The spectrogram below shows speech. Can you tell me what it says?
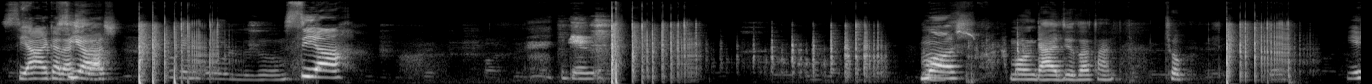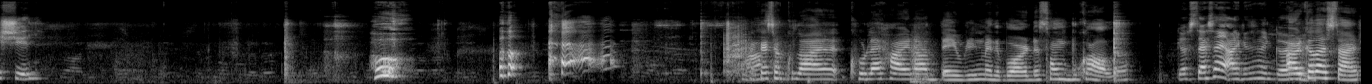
Siyah arkadaşlar. Siyah. Uğurluluğum. Siyah. Mor. Mor geldi zaten. Çok Yeşil. Oh. Arkadaşlar kulay, kulay hala devrilmedi bu arada. Son bu kaldı. Göstersene arkadaşlar görmüyor. Arkadaşlar.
